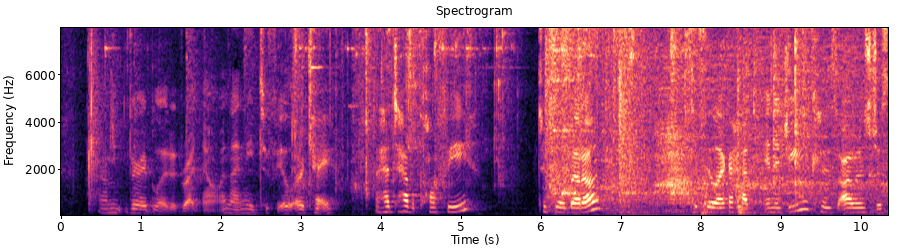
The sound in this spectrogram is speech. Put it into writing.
I'm very bloated right now and I need to feel okay. I had to have a coffee to feel better, to feel like I had energy because I was just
